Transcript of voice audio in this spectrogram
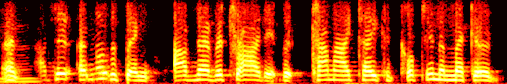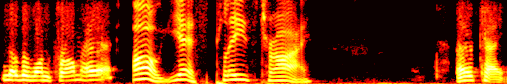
And I did another thing. I've never tried it, but can I take a cutting and make a, another one from her? oh yes, please try. Okay.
